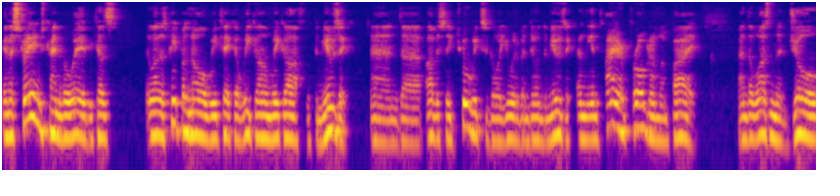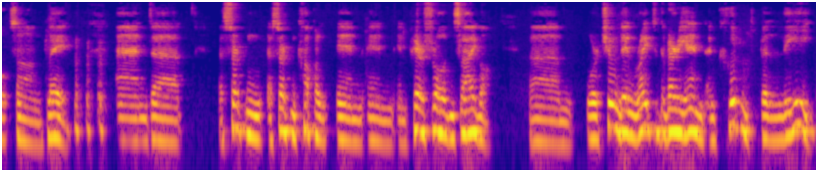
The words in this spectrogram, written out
in a strange kind of a way because, well, as people know, we take a week on, week off with the music, and uh, obviously, two weeks ago, you would have been doing the music, and the entire program went by, and there wasn't a Joe song played, and. Uh, a certain a certain couple in in in Pearse Road in Sligo um, were tuned in right to the very end and couldn't believe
